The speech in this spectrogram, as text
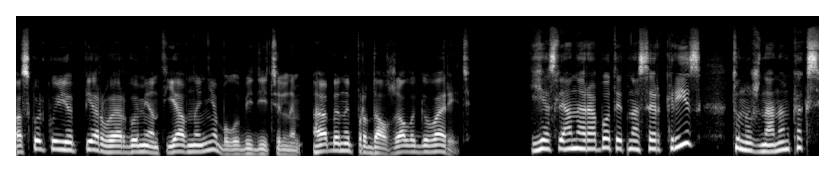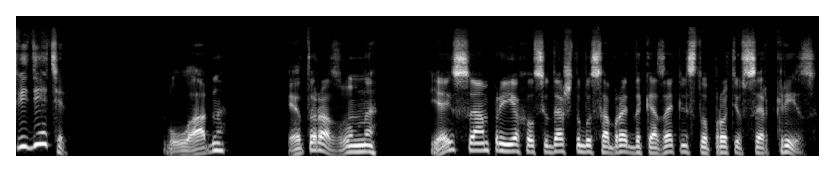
Поскольку ее первый аргумент явно не был убедительным, Абене продолжала говорить. «Если она работает на сэр Крис, то нужна нам как свидетель». «Ладно, это разумно. Я и сам приехал сюда, чтобы собрать доказательства против сэр Крис.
